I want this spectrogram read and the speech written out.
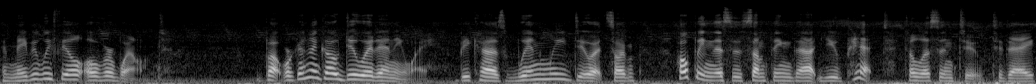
and maybe we feel overwhelmed, but we're going to go do it anyway because when we do it, so I'm hoping this is something that you picked to listen to today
